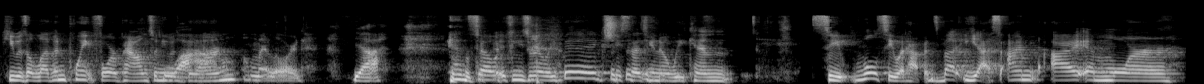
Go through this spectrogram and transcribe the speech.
he was 11.4 pounds when he was wow. born. Oh my Lord. Yeah. And so if he's really big, she says, you know, we can see, we'll see what happens. But yes, I'm, I am more,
